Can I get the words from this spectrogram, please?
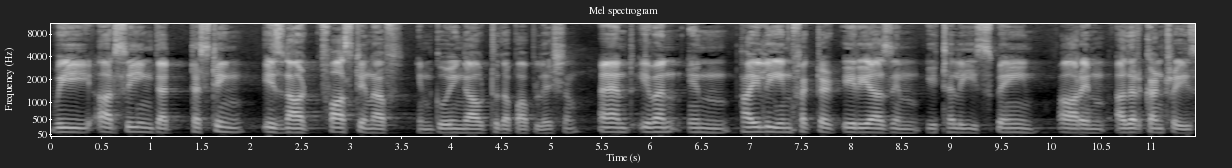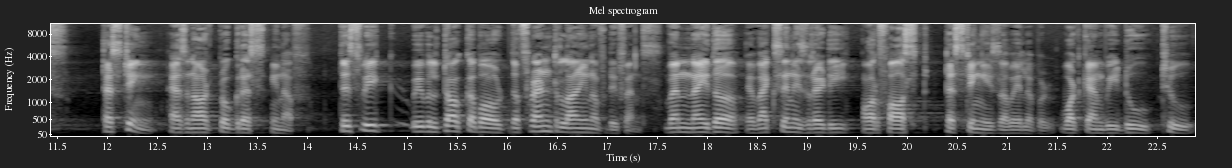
We are seeing that testing is not fast enough in going out to the population. And even in highly infected areas in Italy, Spain, or in other countries, testing has not progressed enough. This week, we will talk about the front line of defense. When neither a vaccine is ready or fast testing is available, what can we do to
